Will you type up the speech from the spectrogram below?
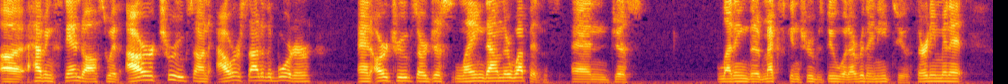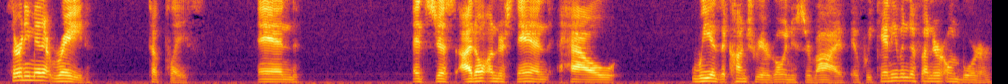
uh, having standoffs with our troops on our side of the border, and our troops are just laying down their weapons and just letting the Mexican troops do whatever they need to. 30 minute 30 minute raid took place. And it's just I don't understand how we as a country are going to survive if we can't even defend our own border.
